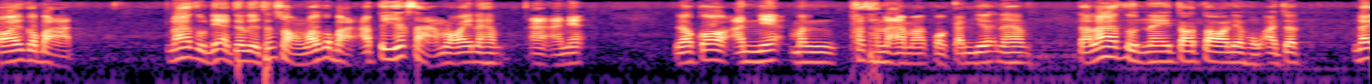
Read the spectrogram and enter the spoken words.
ร้อยกว่าบาท ล่าสุดเนี่ยอาจจะเหลือทั้งสองร้อยกว่าบาทเอาตีสักสามร้อยนะครับ อะอันเนี้ย แล้วก็อันเนี้ยมันพัฒนามากว่ากันเยอะนะครับ แต่ล่าสุดในตอตอเนี่ยผมอาจจะ ได้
